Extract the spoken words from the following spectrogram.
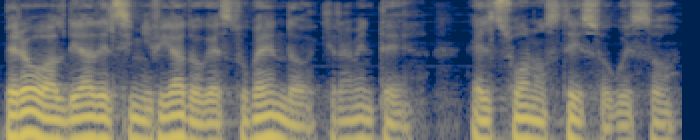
Però al di là del significato che è stupendo, chiaramente è il suono stesso questo,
